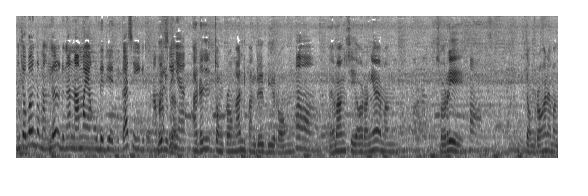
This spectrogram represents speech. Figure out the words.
mencoba untuk manggil dengan nama yang udah dia dikasih gitu nama gue juga aslinya ada di tongkrongan dipanggil birong oh, emang si orangnya emang sorry oh. Tongkrongan emang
